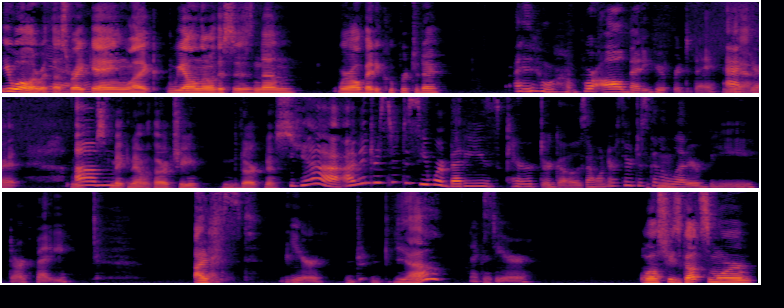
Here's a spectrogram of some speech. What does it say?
you all are with us right gang like we all know this isn't done we're all betty cooper today I, we're, we're all Betty Cooper today. Accurate. Just Um, making out with archie in the darkness Yeah, I'm interested to see where Betty's character goes. I wonder if they're just going to Hmm. let her be Dark Betty i next year. yeah Next year. Well she's got some more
